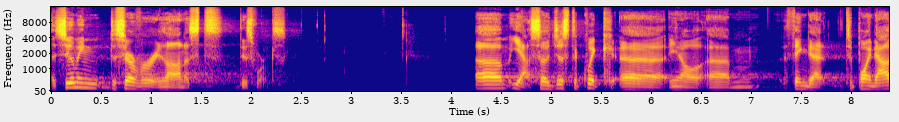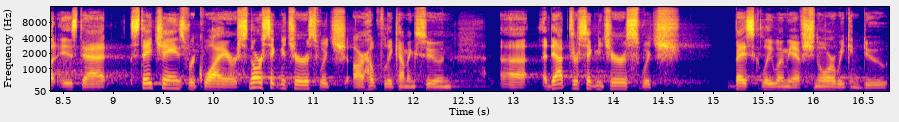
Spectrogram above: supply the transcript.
Assuming the server is honest, this works. Um, yeah, so just a quick, uh, you know, um, thing that to point out is that state chains require Schnorr signatures, which are hopefully coming soon, uh, adapter signatures, which basically when we have Schnorr, we can do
